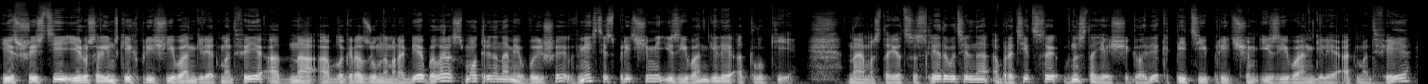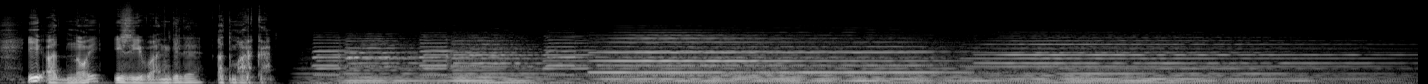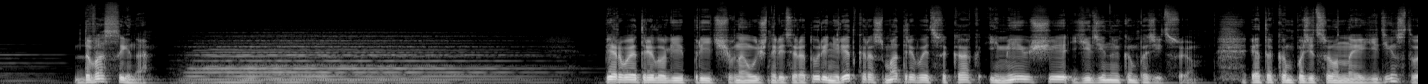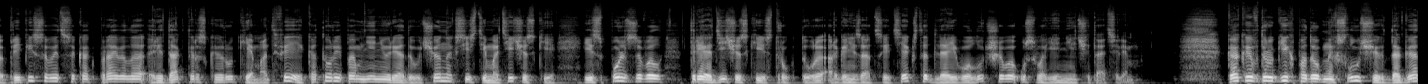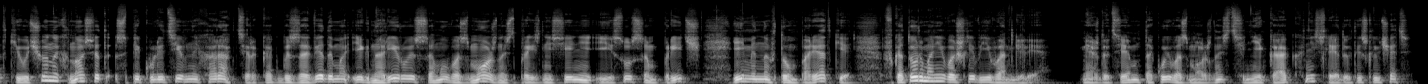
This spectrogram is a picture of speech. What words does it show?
Из шести иерусалимских притч Евангелия от Матфея одна о благоразумном рабе была рассмотрена нами выше вместе с притчами из Евангелия от Луки. Нам остается, следовательно, обратиться в настоящей главе к пяти притчам из Евангелия от Матфея и одной из Евангелия от Марка. Два сына. Первая трилогия притч в научной литературе нередко рассматривается как имеющая единую композицию. Это композиционное единство приписывается, как правило, редакторской руке Матфея, который, по мнению ряда ученых, систематически использовал триадические структуры организации текста для его лучшего усвоения читателем. Как и в других подобных случаях, догадки ученых носят спекулятивный характер, как бы заведомо игнорируя саму возможность произнесения Иисусом притч именно в том порядке, в котором они вошли в Евангелие. Между тем, такую возможность никак не следует исключать.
